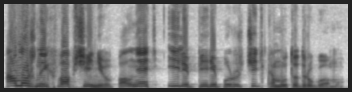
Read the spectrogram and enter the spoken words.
А можно их вообще не выполнять или перепоручить кому-то другому.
